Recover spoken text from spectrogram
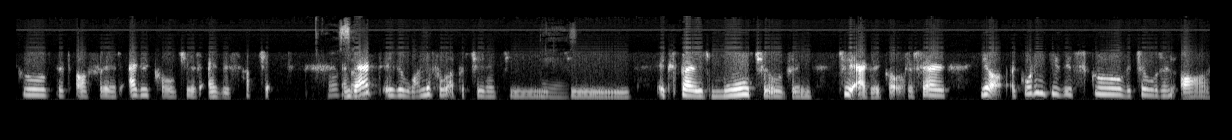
schools that offer agriculture as a subject. Awesome. And that is a wonderful opportunity yes. to expose more children to agriculture. So yeah, according to the school, the children are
